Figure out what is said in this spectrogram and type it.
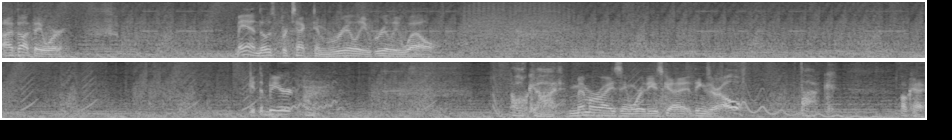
I thought they were. Man, those protect him really, really well. Get the beer. Oh god, memorizing where these guy things are. Oh, fuck. Okay.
